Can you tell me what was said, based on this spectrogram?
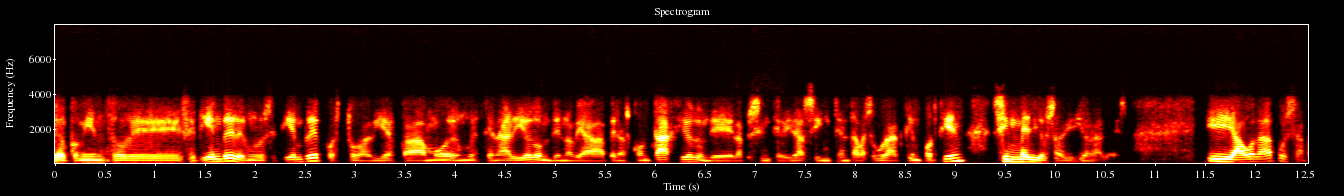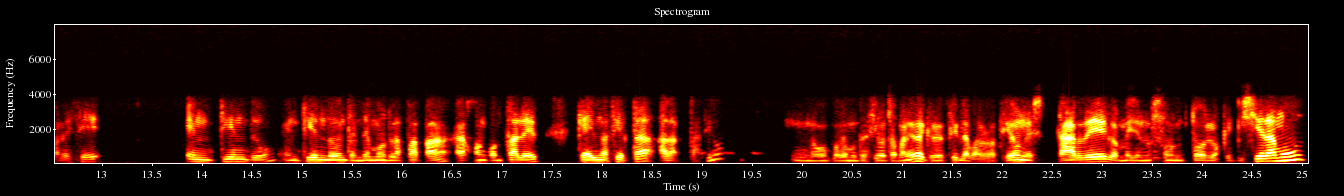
del comienzo de septiembre, del 1 de septiembre, pues todavía estábamos en un escenario donde no había apenas contagios, donde la presencialidad se intentaba asegurar al 100%, sin medios adicionales. Y ahora pues aparece, entiendo, entiendo, entendemos la FAPA, a Juan González, que hay una cierta adaptación no podemos decir de otra manera, quiero decir, la valoración es tarde, los medios no son todos los que quisiéramos,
